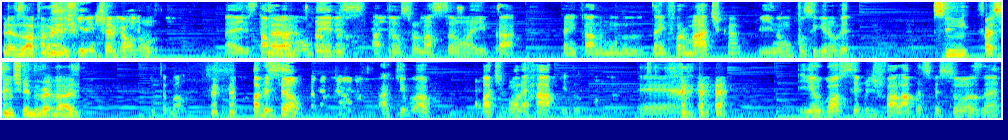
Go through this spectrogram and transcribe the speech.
Exatamente. Conseguiram enxergar o novo. É, eles estavam é. na mão deles a transformação aí para entrar no mundo da informática e não conseguiram ver. Sim, faz sentido, verdade. Muito bom. Fabricião, aqui o bate-bola é rápido. É... e eu gosto sempre de falar para as pessoas, né?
